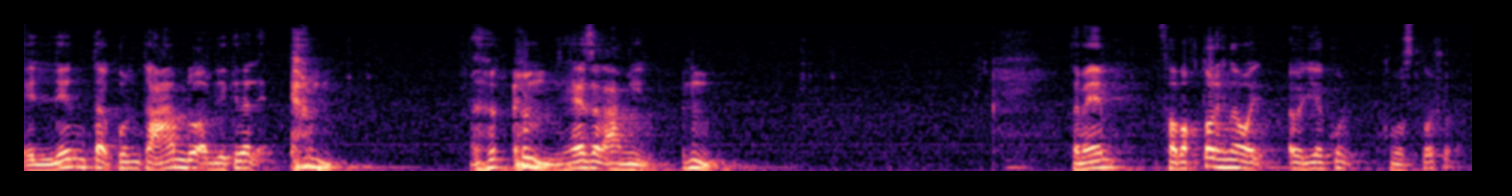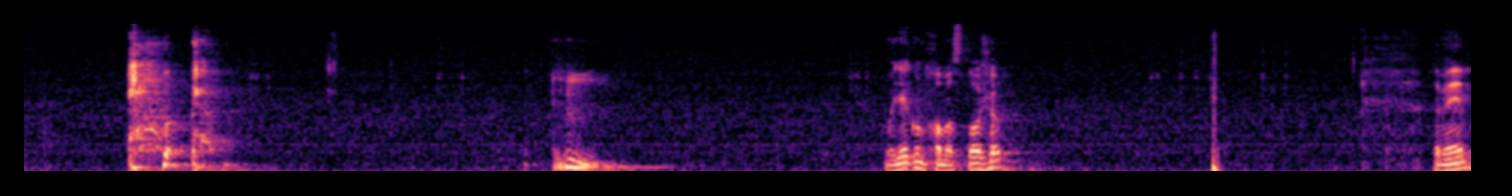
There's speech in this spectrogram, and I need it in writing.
اللي أنت كنت عامله قبل كده لهذا العميل. تمام؟ فبختار هنا وليكن 15 وليكن 15 تمام؟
